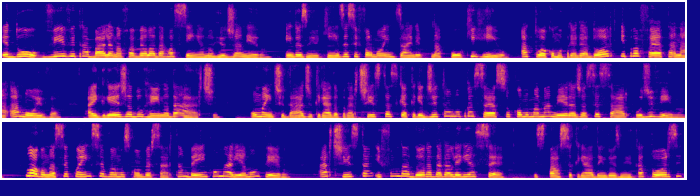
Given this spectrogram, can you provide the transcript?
Edu vive e trabalha na favela da Rocinha, no Rio de Janeiro. Em 2015, se formou em design na PUC Rio. Atua como pregador e profeta na A Noiva, a Igreja do Reino da Arte, uma entidade criada por artistas que acreditam no processo como uma maneira de acessar o divino. Logo na sequência, vamos conversar também com Maria Monteiro, artista e fundadora da Galeria Sé, espaço criado em 2014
